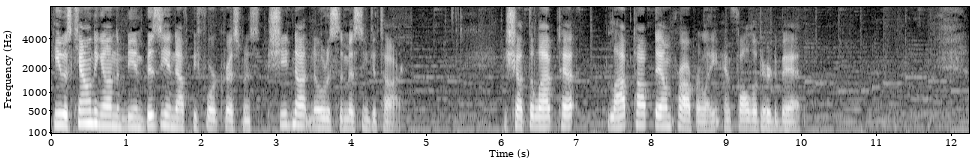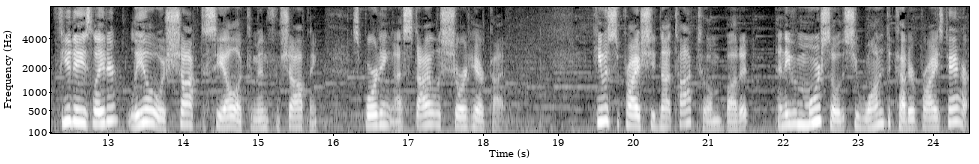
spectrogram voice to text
He was counting on them being busy enough before Christmas she'd not notice the missing guitar. He shut the laptop, laptop down properly and followed her to bed. A few days later, Leo was shocked to see Ella come in from shopping, sporting a stylish short haircut. He was surprised she'd not talked to him about it, and even more so that she wanted to cut her prized hair.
